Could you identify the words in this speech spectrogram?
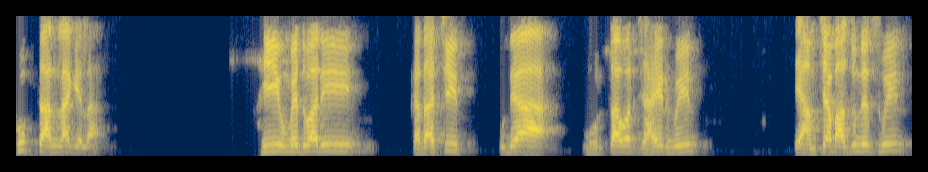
खूप ताणला गेला. ही उमेदवारी कदाचित उद्या मुहूर्तावर जाहीर होईल. ते आमच्या बाजूनेच होईल.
